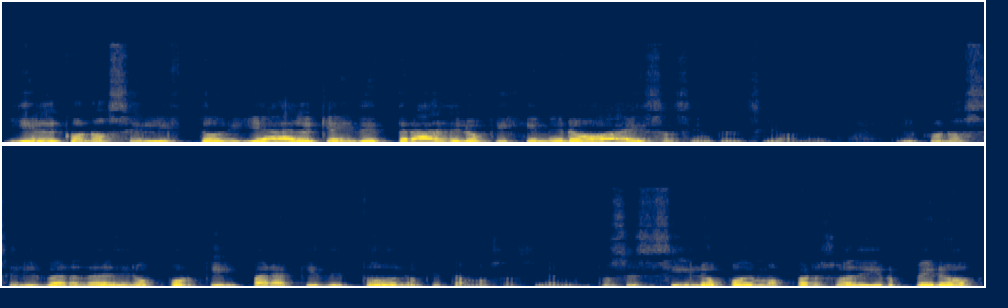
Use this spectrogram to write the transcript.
Y Él conoce el historial que hay detrás de lo que generó a esas intenciones. Él conoce el verdadero por qué y para qué de todo lo que estamos haciendo. Entonces sí lo podemos persuadir, pero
